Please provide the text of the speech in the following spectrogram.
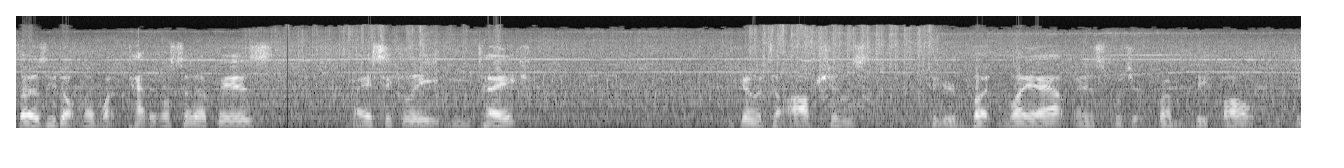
Those who don't know what tactical setup is, basically you take, you go into options to your button layout and switch it from default to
